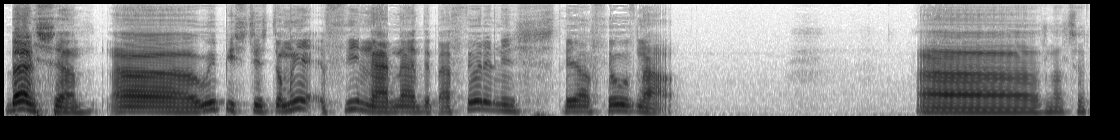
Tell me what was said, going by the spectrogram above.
Дальше, э, вы пишете, что мы сильно однажды поссорились, что я все узнал. Э, значит,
